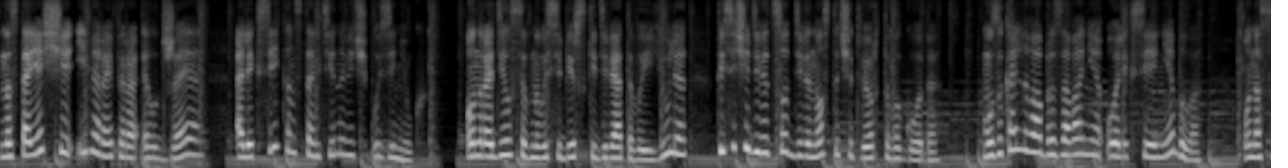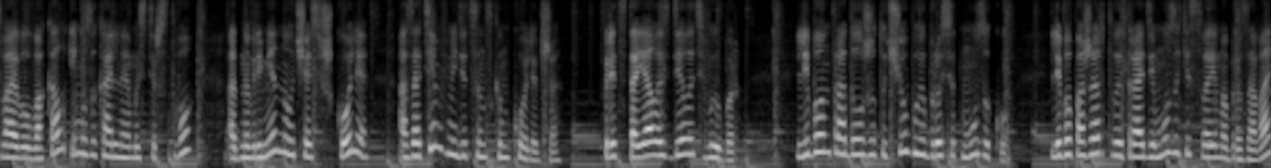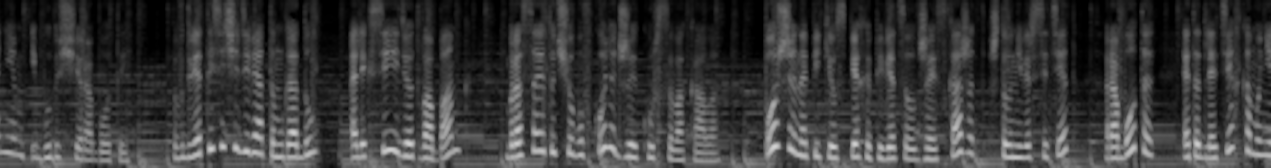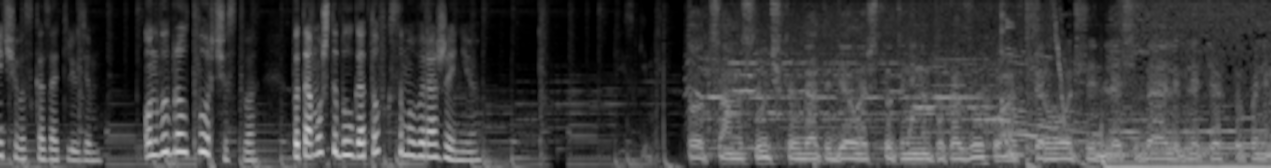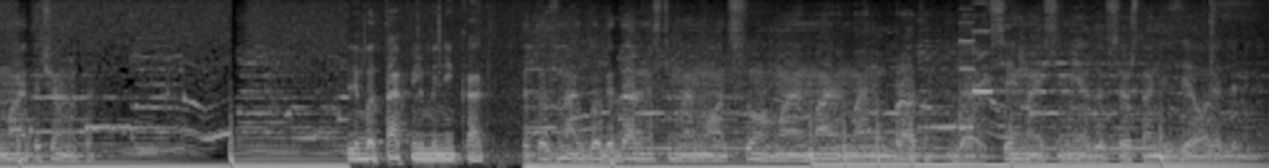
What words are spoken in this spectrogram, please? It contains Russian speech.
Настоящее имя рэпера LJ – Алексей Константинович Узенюк. Он родился в Новосибирске 9 июля 1994 года. Музыкального образования у Алексея не было, он осваивал вокал и музыкальное мастерство, одновременно учась в школе, а затем в медицинском колледже. Предстояло сделать выбор. Либо он продолжит учебу и бросит музыку, либо пожертвует ради музыки своим образованием и будущей работой. В 2009 году Алексей идет в банк бросает учебу в колледже и курсы вокала. Позже на пике успеха певец Элджей скажет, что университет, работа – это для тех, кому нечего сказать людям. Он выбрал творчество, потому что был готов к самовыражению. Тот самый случай, когда ты делаешь что-то не на показуху, а в первую очередь для себя или для тех, кто понимает, о чем это. Либо так, либо никак. Это знак благодарности моему отцу, моей маме, моему брату, да, всей моей семье за все, что они сделали для меня.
